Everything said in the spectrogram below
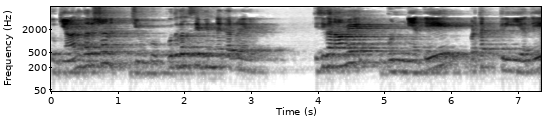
तो ज्ञान दर्शन जीव को पुद्गल से भिन्न कर रहे हैं। इसी का नाम है गुण्यते पृथक्रियते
